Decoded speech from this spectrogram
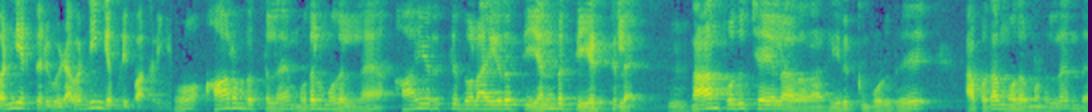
வன்னியர் பெருவிழாவை நீங்கள் எப்படி பார்க்குறீங்க? ஓ ஆரம்பத்தில் முதல் முதல்ல ஆயிரத்தி தொள்ளாயிரத்தி எண்பத்தி எட்டில். நான் பொதுச் செயலாளராக இருக்கும் பொழுது அப்போ தான் முதல் முதல்ல இந்த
